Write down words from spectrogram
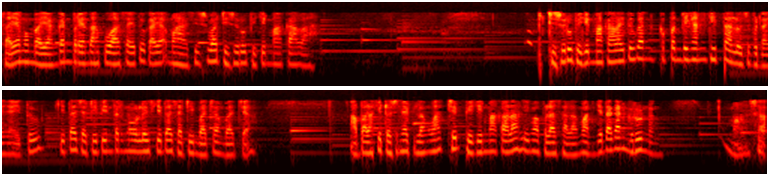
Saya membayangkan perintah puasa itu kayak mahasiswa disuruh bikin makalah. disuruh bikin makalah itu kan kepentingan kita loh sebenarnya itu. Kita jadi pinter nulis, kita jadi baca-baca. Apalagi dosennya bilang wajib bikin makalah 15 halaman. Kita kan geruneng. Masa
